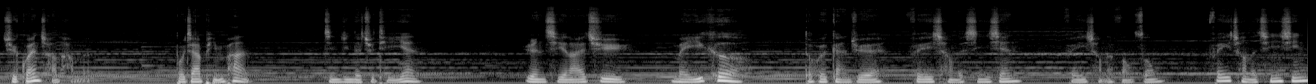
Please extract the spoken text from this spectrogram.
去观察它们，不加评判，静静的去体验，任其来去，每一刻都会感觉非常的新鲜。非常的放松，非常的清新。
